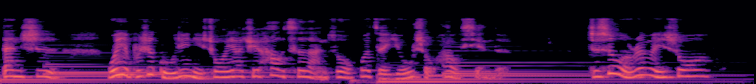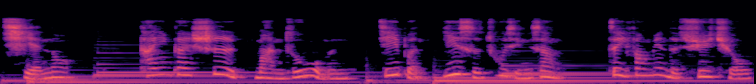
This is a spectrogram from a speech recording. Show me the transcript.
但是我也不是鼓励你说要去好吃懒做或者游手好闲的，只是我认为说钱哦，它应该是满足我们。基本衣食住行上这一方面的需求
